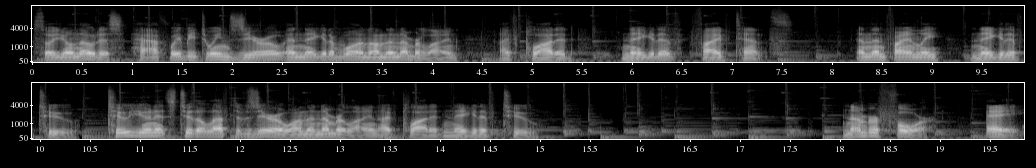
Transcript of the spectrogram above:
So you'll notice halfway between 0 and negative 1 on the number line, I've plotted negative 5 tenths. And then finally, negative 2. Two units to the left of 0 on the number line, I've plotted negative 2. Number 4. A.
